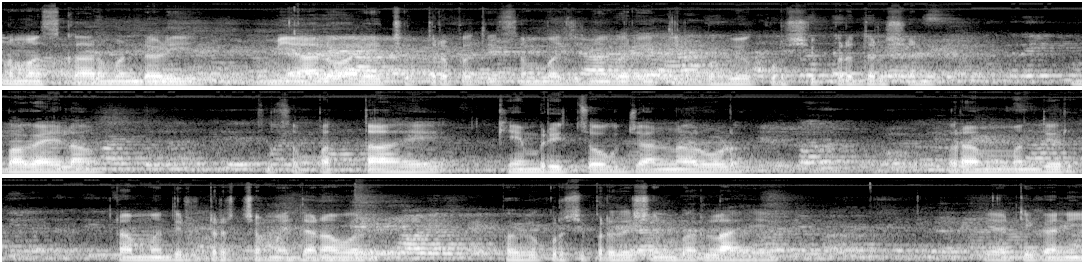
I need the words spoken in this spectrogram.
नमस्कार मंडळी मी आलो आहे छत्रपती संभाजीनगर येथील भव्य कृषी प्रदर्शन बघायला. त्याचा पत्ता आहे केंब्री चौक जालना रोड राम मंदिर राम मंदिर ट्रस्टच्या मैदानावर. भव्य कृषी प्रदर्शन भरलं आहे. या ठिकाणी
